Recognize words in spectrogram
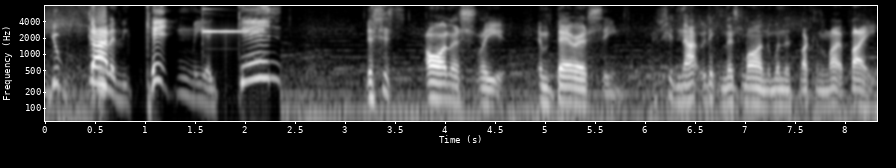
You gotta be kidding me again! This is honestly embarrassing. I should not be taking this long to win this fucking fight.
